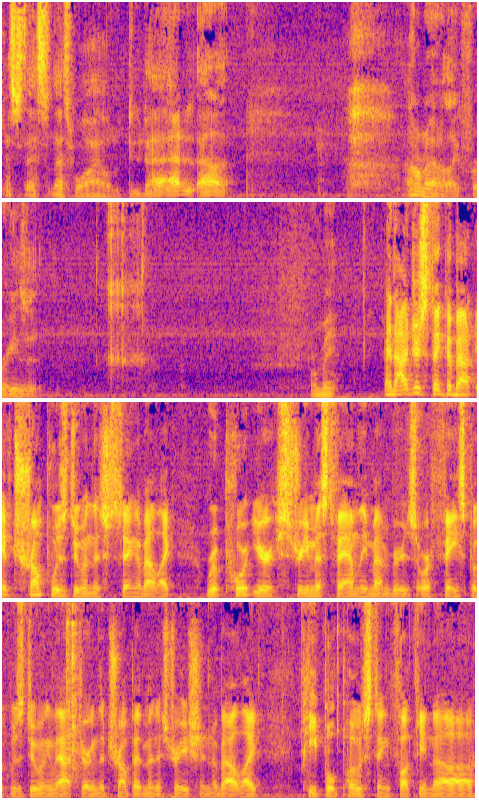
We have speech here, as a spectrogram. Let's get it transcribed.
That's that's that's wild, dude. I, I, I, I don't know how to like phrase it. For me. And I just think about if Trump was doing this thing about like report your extremist family members, or Facebook was doing that during the Trump administration about like people posting fucking uh,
